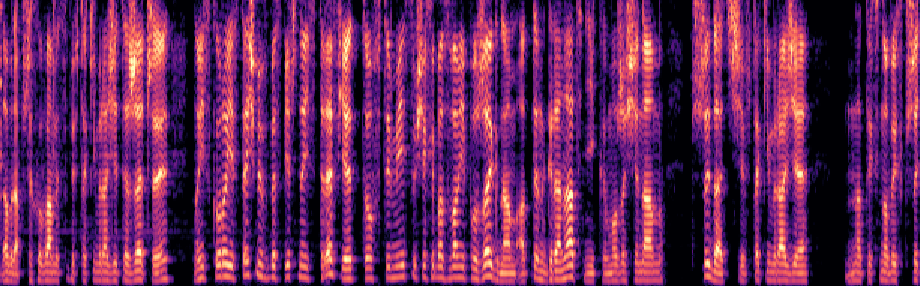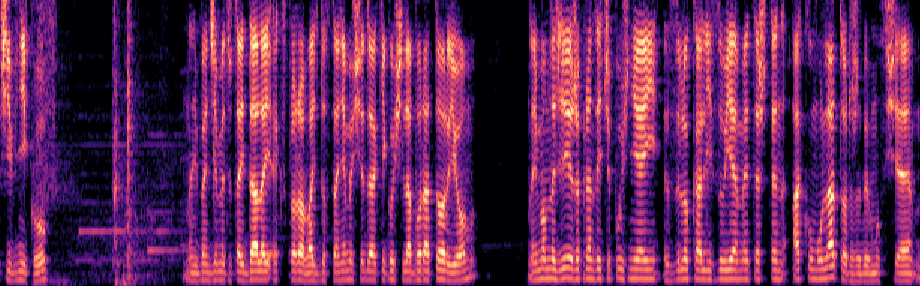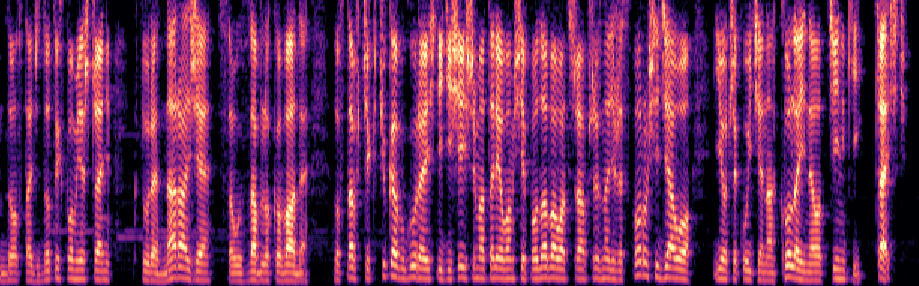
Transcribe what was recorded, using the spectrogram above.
Dobra, przechowamy sobie w takim razie te rzeczy. No i skoro jesteśmy w bezpiecznej strefie, to w tym miejscu się chyba z wami pożegnam, a ten granatnik może się nam przydać w takim razie na tych nowych przeciwników. No i będziemy tutaj dalej eksplorować, dostaniemy się do jakiegoś laboratorium. No i mam nadzieję, że prędzej czy później zlokalizujemy też ten akumulator, żeby móc się dostać do tych pomieszczeń, które na razie są zablokowane. Zostawcie kciuka w górę, jeśli dzisiejszy materiał Wam się podobał, a trzeba przyznać, że sporo się działo i oczekujcie na kolejne odcinki. Cześć!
